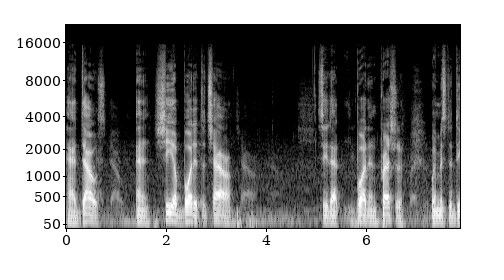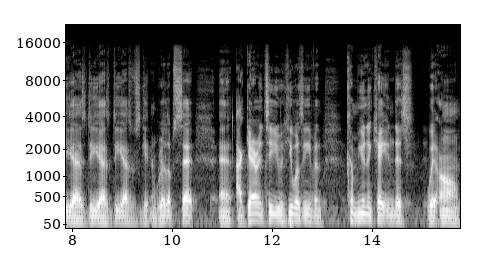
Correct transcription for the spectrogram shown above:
had doubts, and she aborted the child. See, that brought in pressure with Mr. Diaz. Diaz, Diaz was getting real upset and I guarantee you he wasn't even communicating this with um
